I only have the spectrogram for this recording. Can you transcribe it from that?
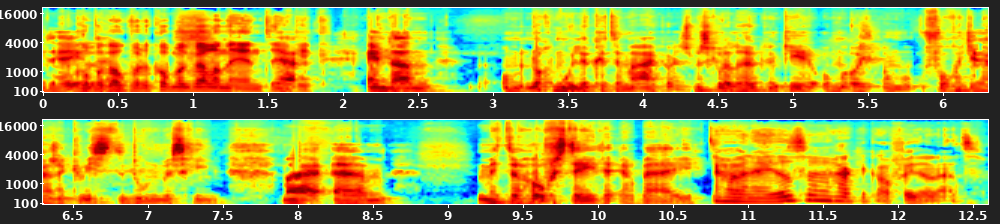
Dan kom ik, ook, wel- dan kom ik wel aan de end, denk Ja. ik. En dan, om het nog moeilijker te maken, het is misschien wel leuk een keer om, ooit- om volgend jaar een quiz te doen misschien. Maar ehm, met de hoofdsteden erbij. Oh nee, dat eh, haak ik af inderdaad.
